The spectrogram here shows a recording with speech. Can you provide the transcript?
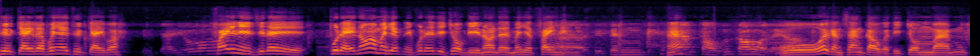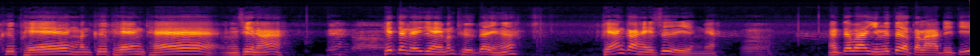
ถือใจแล้วพ่อใหญ่ถือใจบ่ใจอยู่ ไฟนี่สิได้ผู้ใดเนาะมาเฮ็ดนี่ผู้ใดสิโชคดีเนาะได้มาเฮ็ดไฟให้นี่เอ่อสิเป็นฮะ ทางเก่าคือเก่าอะไรโอ้ยกันสร้างเก่าก็ติจมว่ามันคือแพงมันคือแพงแท้จังซี่นะแพงกับเฮ็ดจังไดสิให้มันถูกได้ฮะแพงก็ให้ซื้อเองแหมเอออันแต่ว่าอินเวอร์เตอร์ตลาดนี่ติ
